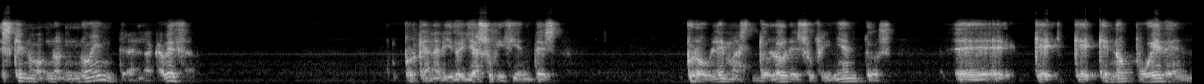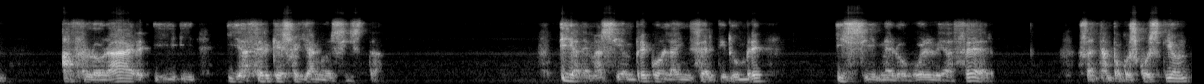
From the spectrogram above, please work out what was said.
Es que no, no, entra en la cabeza, porque han habido ya suficientes problemas, dolores, sufrimientos eh, que, no pueden aflorar y hacer que eso ya no exista. Y además siempre con la incertidumbre y si me lo vuelve a hacer. O sea, tampoco es cuestión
